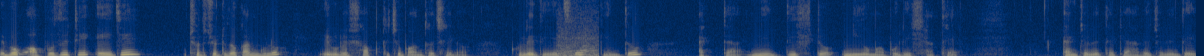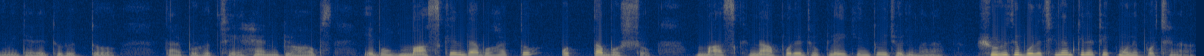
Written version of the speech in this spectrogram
এবং অপোজিটে এই যে ছোট ছোট দোকানগুলো, এগুলো সব কিছু বন্ধ ছিল। খুলে দিয়েছে কিন্তু একটা নির্দিষ্ট নিয়মাবলীর সাথে। একজনের থেকে আরেকজনের দেড় মিটারের দূরত্ব, তারপর হচ্ছে হ্যান্ড গ্লাভস এবং মাস্কের ব্যবহার তো অত্যাবশ্যক। মাস্ক না পরে ঢুকলেই কিন্তু জরিমানা। শুরুতে বলেছিলাম কিনা ঠিক মনে পড়ছে না।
